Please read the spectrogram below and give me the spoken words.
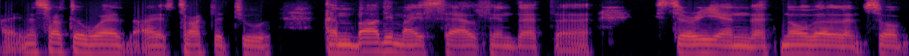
I, in a certain way, I started to embody myself in that uh, story and that novel, and so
